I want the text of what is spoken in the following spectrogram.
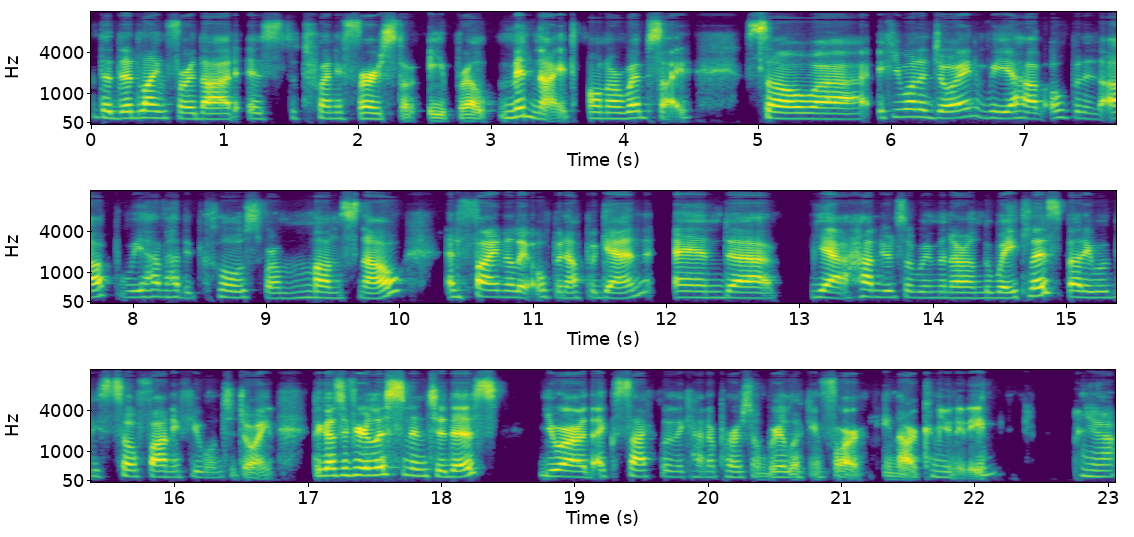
the deadline for that is the 21st of april midnight on our website so uh, if you want to join we have opened it up. We have had it closed for months now and finally open up again. And uh, yeah hundreds of women are on the wait list but it would be so fun if you want to join. Because if you're listening to this you are exactly the kind of person we're looking for in our community. Yeah.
